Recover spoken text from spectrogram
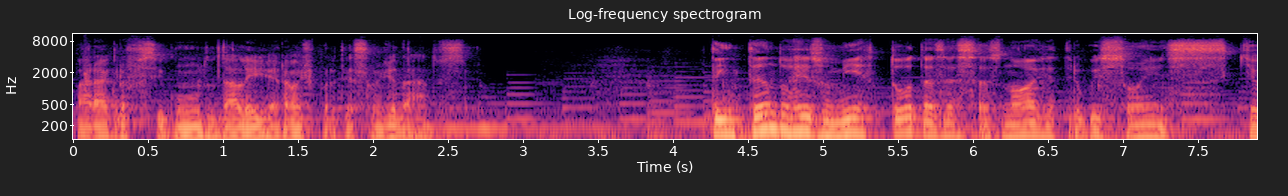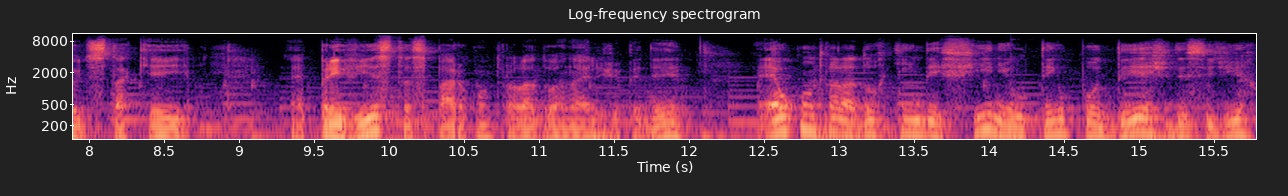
parágrafo 2 da Lei Geral de Proteção de Dados. Tentando resumir todas essas nove atribuições que eu destaquei é, previstas para o controlador na LGPD, É o controlador quem define ou tem o poder de decidir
